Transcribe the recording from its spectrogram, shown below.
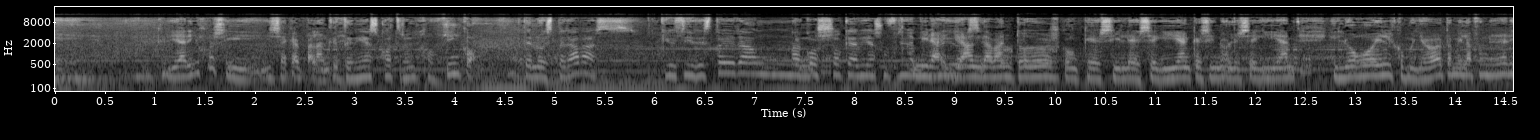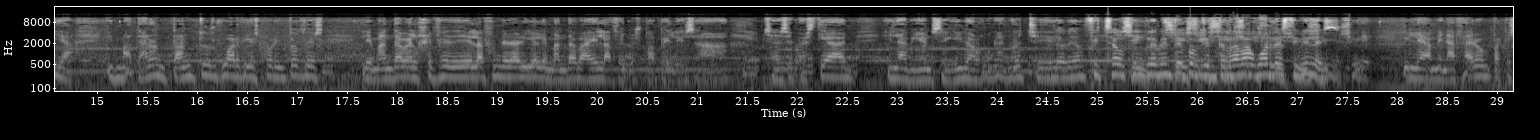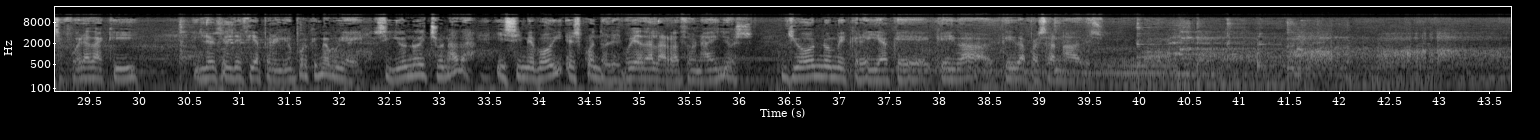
eh, criar hijos y, sacar para adelante. ¿Que tenías cuatro hijos? Cinco. ¿Te lo esperabas? Quiero decir, ¿esto era un acoso que había sufrido? Mira, ya andaban todos con que si le seguían, que si no le seguían. Y luego él, como llevaba también la funeraria, y mataron tantos guardias por entonces, le mandaba el jefe de la funeraria, le mandaba a él a hacer los papeles a San Sebastián y la habían seguido alguna noche. Le habían fichado simplemente porque enterraba guardias civiles. sí, sí. Y le amenazaron para que se fuera de aquí. Y él decía, pero yo por qué me voy a ir? Si yo no he hecho nada. Y si me voy es cuando les voy a dar la razón a ellos. Yo no me creía que, iba, que iba a pasar nada de eso.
